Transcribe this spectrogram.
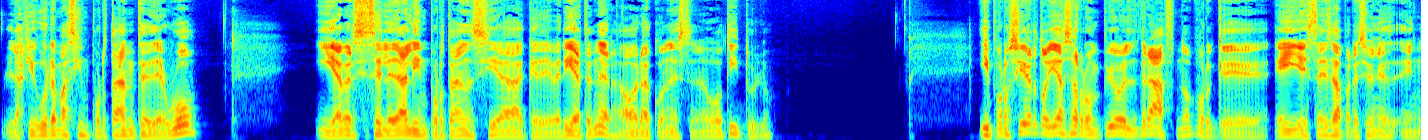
la figura más importante de Raw. Y a ver si se le da la importancia que debería tener ahora con este nuevo título. Y por cierto, ya se rompió el draft, ¿no? Porque ella está desapareció en,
